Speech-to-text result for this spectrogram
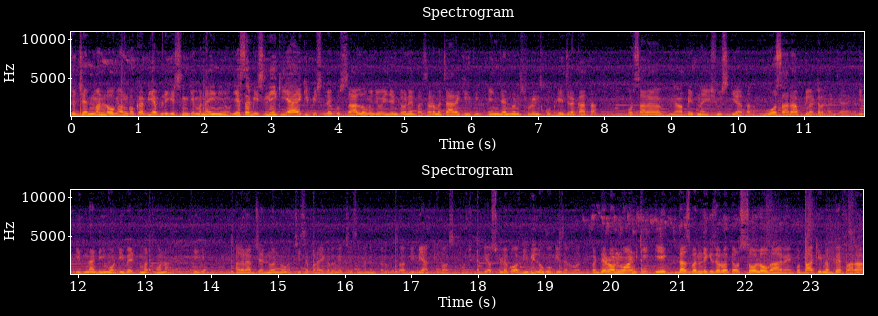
जो जेनवन लोग हैं, उनको कभी एप्लीकेशन की मनाही नहीं होगी। ये सब इसलिए किया है कि पिछले कुछ सालों में जो एजेंटों ने भसड़ मचा रखी थी, इन जेनवन स्टूडेंट्स को भेज रखा था और सारा यहाँ पे इतना इश्यूज़ किया था, वो सारा आप क्लटर हट जाएगा। इतना डीमोटिवेट मत होना, ठीक है? अगर आप जेनुअन हो, अच्छी से पढ़ाई करोगे, अच्छी से मेहनत करोगे तो अभी भी आपके पास अपॉर्चुनिटी है ऑस्ट्रेलिया को अभी भी लोगों की ज़रूरत है। बट देर ऑन वांट की एक दस बंदे की ज़रूरत है और सौ लोग आ रहे हैं और बाकी नब्बे सारा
